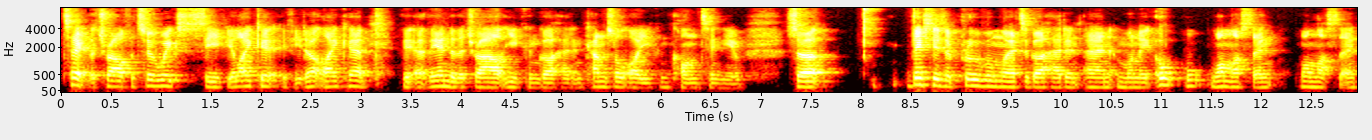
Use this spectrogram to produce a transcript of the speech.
Take the trial for two weeks see if you like it. If you don't like it at the end of the trial you can go ahead and cancel or you can continue. So this is a proven way to go ahead and earn money. Oh, oh one last thing one last thing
